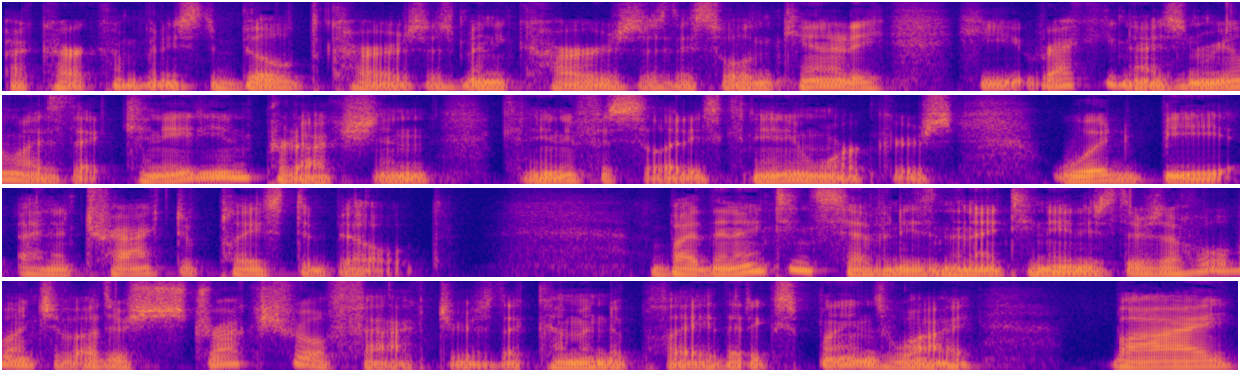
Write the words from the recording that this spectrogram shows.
Uh, car companies to build cars, as many cars as they sold in Canada, he recognized and realized that Canadian production, Canadian facilities, Canadian workers would be an attractive place to build. By the 1970s and the 1980s, there's a whole bunch of other structural factors that come into play that explains why, by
